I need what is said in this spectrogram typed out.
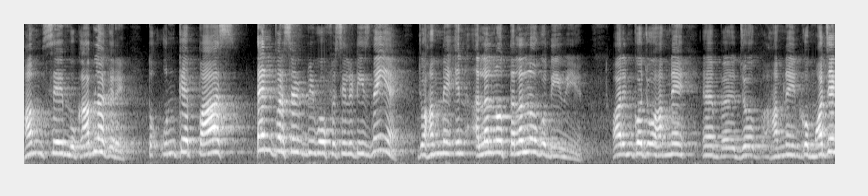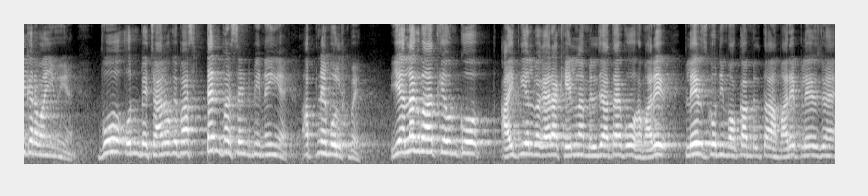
हमसे मुकाबला करें तो उनके पास 10 परसेंट भी वो फैसिलिटीज़ नहीं है, जो हमने इन अलल्लो तलल्लों को दी हुई हैं। और इनको जो हमने जो हमने इनको मौजें करवाई हुई हैं वो उन बेचारों के पास टेन परसेंट भी नहीं है अपने मुल्क में। ये अलग बात कि उनको आईपीएल वगैरह खेलना मिल जाता है, वो हमारे प्लेयर्स को नहीं मौका मिलता, हमारे प्लेयर्स जो हैं,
